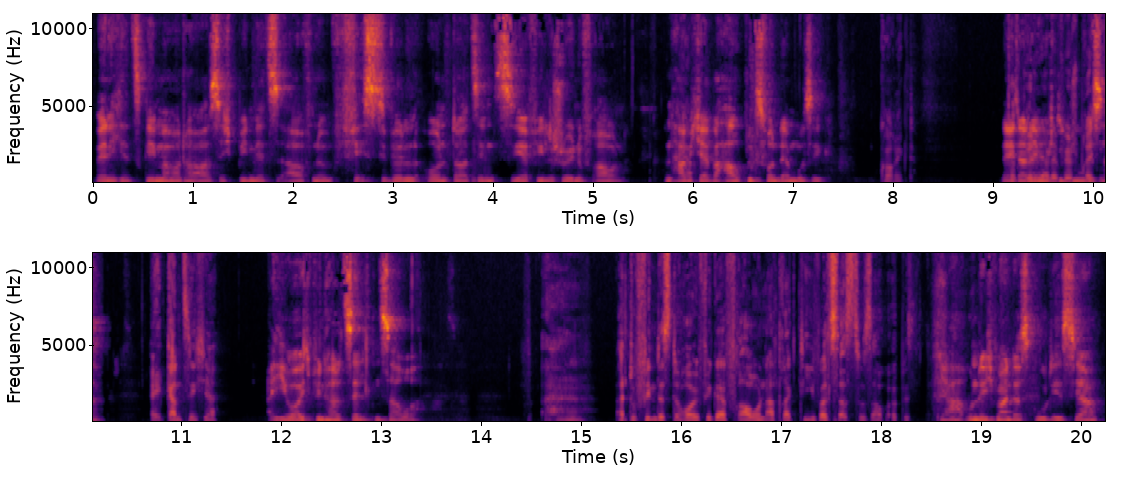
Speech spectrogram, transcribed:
wenn ich jetzt, gehen wir mal aus, ich bin jetzt auf einem Festival und dort mhm. sind sehr viele schöne Frauen. Dann habe ja. ich ja überhaupt nichts von der Musik. Korrekt. Nee, das dann nehme ich dafür sprechen. Ey, ganz sicher. Ah, jo, ich bin halt selten sauer. Ah. Du findest häufiger Frauen attraktiv, als dass du sauer bist. Ja, und ich meine, das Gute ist ja,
